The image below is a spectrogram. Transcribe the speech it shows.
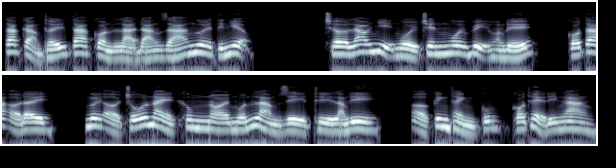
ta cảm thấy ta còn là đáng giá ngươi tín nhiệm. Chờ lao nhị ngồi trên ngôi vị hoàng đế, có ta ở đây, ngươi ở chỗ này không nói muốn làm gì thì làm đi, ở kinh thành cũng có thể đi ngang.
